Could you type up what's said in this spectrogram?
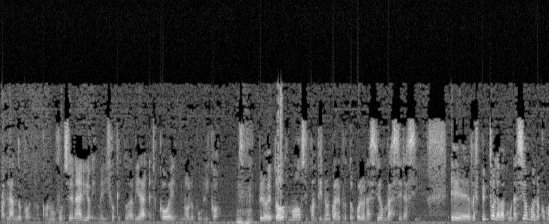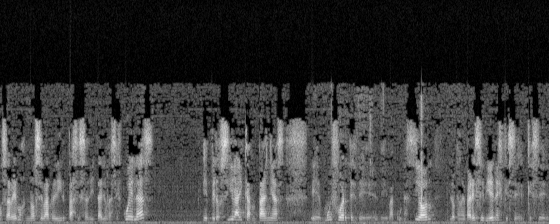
hablando con, un funcionario y me dijo que todavía el COE no lo publicó. Pero de todos modos, si continúan con el protocolo Nación, va a ser así. Eh, respecto a la vacunación, bueno, como sabemos, no se va a pedir pase sanitario en las escuelas, eh, pero sí hay campañas eh, muy fuertes de, vacunación. Lo que me parece bien es que se, que se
